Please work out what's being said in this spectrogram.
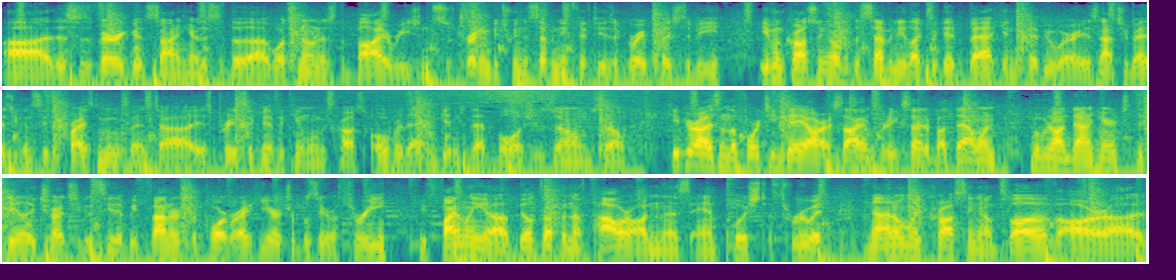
Uh, this is very good sign here. This is the uh, what's known as the buy region. So trading between the 70 and 50 is a great place to be. Even crossing over the 70 like we did back in February is not too bad. As you can see, the price movement uh, is pretty significant when we cross over that and get into that bullish zone. So keep your eyes on the 14-day RSI. I'm pretty excited about that one. Moving on down here into the daily charts, you can see that we found our support right here at 0003. We finally uh, built up enough power on this and pushed through it, not only crossing above our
